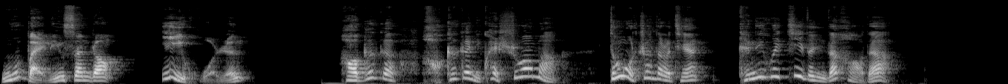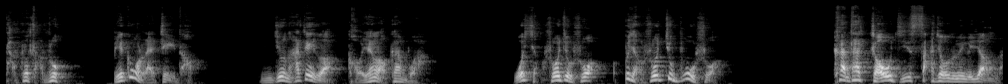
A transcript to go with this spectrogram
五百零三章一伙人。好哥哥，好哥哥，你快说嘛！等我赚到了钱，肯定会记得你的好的。打住打住，别跟我来这一套！你就拿这个考验老干部啊？我想说就说，不想说就不说。看他着急撒娇的那个样子，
